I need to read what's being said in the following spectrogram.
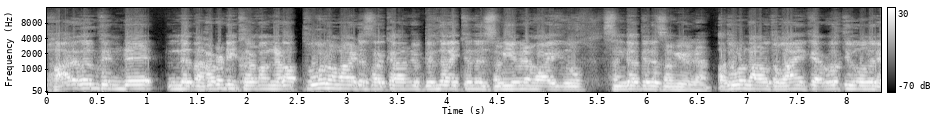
ഭാരതത്തിന്റെ ന്റെ നടപടിക്രമങ്ങളെ പൂർണമായിട്ട് സർക്കാരിന് പിന്തുണയ്ക്കുന്ന സമീപനമായിരുന്നു സംഘത്തിന്റെ സമീപനം. അതുകൊണ്ടാണ് തൊള്ളായിരത്തി അറുപത്തി മൂന്നിൽ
